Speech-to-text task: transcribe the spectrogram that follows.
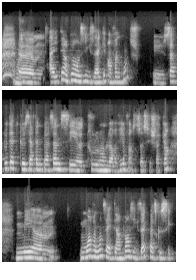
euh, a été un peu en zigzag. En fin de compte, et ça, peut-être que certaines personnes, c'est tout le long de leur vie, enfin, ça, c'est chacun. Mais moi, en fin de compte, ça a été un peu en zigzag parce que c'est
